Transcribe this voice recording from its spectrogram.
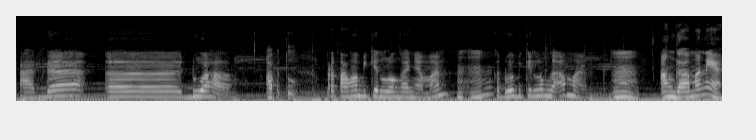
ada eh, dua hal Apa tuh? pertama bikin lo nggak nyaman Mm-mm. kedua bikin lo nggak aman Hmm, angga aman ya?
